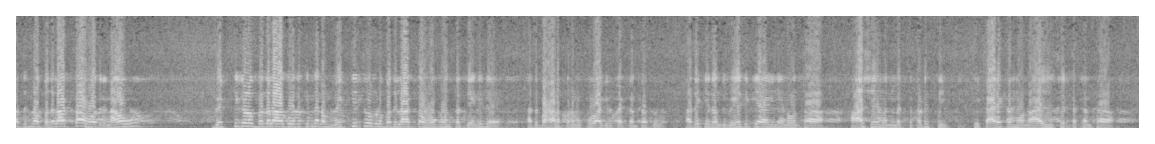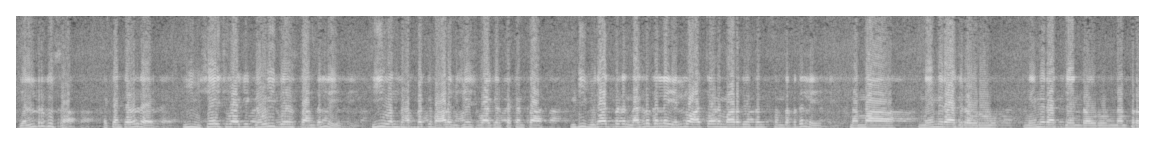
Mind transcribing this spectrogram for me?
ಅದನ್ನ ಬದಲಾಗ್ತಾ ಹೋದ್ರೆ ನಾವು ವ್ಯಕ್ತಿಗಳು ಬದಲಾಗುವುದಕ್ಕಿಂತ ನಮ್ಮ ವ್ಯಕ್ತಿತ್ವಗಳು ಬದಲಾಗ್ತಾ ಹೋಗುವಂಥದ್ದು ಏನಿದೆ, ಅದು ಬಹಳ ಪ್ರಮುಖವಾಗಿರ್ತಕ್ಕಂಥದ್ದು. ಅದಕ್ಕೆ ಇದೊಂದು ವೇದಿಕೆ ಆಗಲಿ ಅನ್ನುವಂತಹ ಆಶಯವನ್ನು ವ್ಯಕ್ತಪಡಿಸಿ ಈ ಕಾರ್ಯಕ್ರಮವನ್ನು ಆಯೋಜಿಸಿರ್ತಕ್ಕಂಥ ಎಲ್ರಿಗೂ ಸಹ. ಯಾಕಂತ ಹೇಳಿದ್ರೆ, ಈ ವಿಶೇಷವಾಗಿ ಗೌರಿ ದೇವಸ್ಥಾನದಲ್ಲಿ ಈ ಒಂದು ಹಬ್ಬಕ್ಕೆ ಬಹಳ ವಿಶೇಷವಾಗಿರ್ತಕ್ಕಂಥ ಇಡೀ ವಿರಾಜಪೇಟೆ ನಗರದಲ್ಲೇ ಎಲ್ಲೂ ಆಚರಣೆ ಮಾಡದೇ ಇದ್ದಂಥ ಸಂದರ್ಭದಲ್ಲಿ ನಮ್ಮ ನೇಮಿರಾಜರವರು ನೇಮಿರಾಜ್ ಜೈನ್ರವರು ನಂತರ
